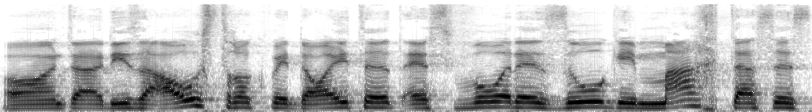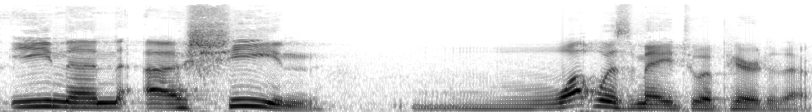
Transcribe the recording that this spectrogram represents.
Und äh, dieser Ausdruck bedeutet, es wurde so gemacht, dass es ihnen erschien. What was made to appear to them?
